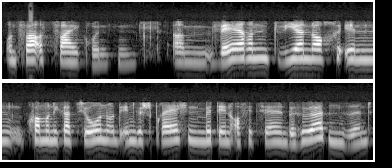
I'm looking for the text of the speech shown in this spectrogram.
Und zwar aus zwei Gründen. Ähm, während wir noch in Kommunikation und in Gesprächen mit den offiziellen Behörden sind,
